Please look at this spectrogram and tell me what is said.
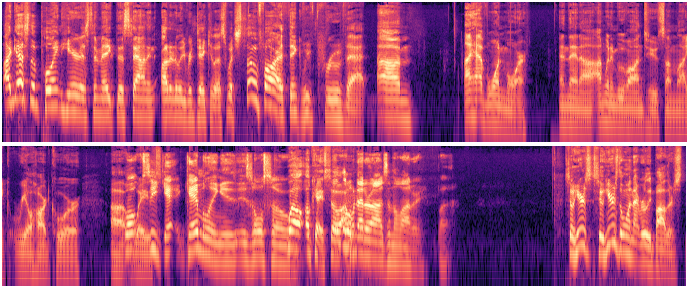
I guess the point here is to make this sound utterly ridiculous, which so far I think we've proved that. Um I have one more. And then uh, I'm going to move on to some like real hardcore uh Well, ways. see, ga- gambling is is also well, okay, so I want better odds in the lottery, but So here's so here's the one that really bothers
